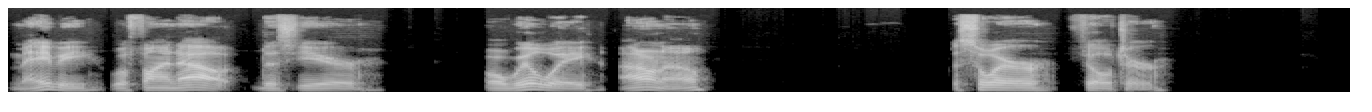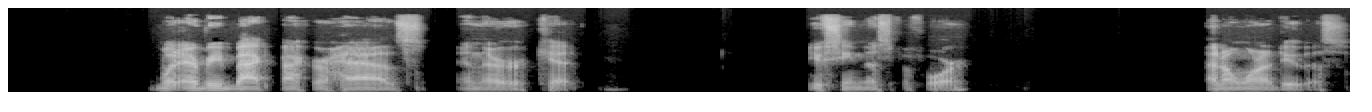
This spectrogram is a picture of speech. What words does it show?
Maybe we'll find out this year, or will we? I don't know. The Sawyer filter, what every backpacker has in their kit. You've seen this before. I don't want to do this.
